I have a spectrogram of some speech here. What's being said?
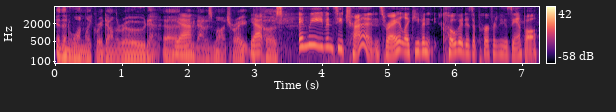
and then one like right down the road, uh, Yeah. maybe not as much, right? Yeah. Because And we even see trends, right? Like even COVID is a perfect example.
